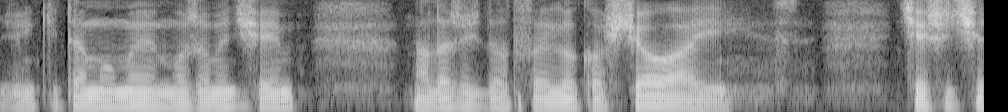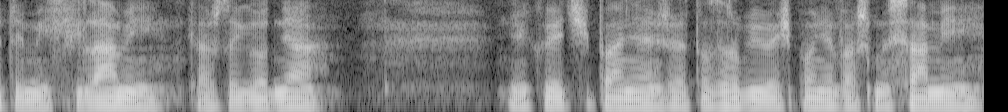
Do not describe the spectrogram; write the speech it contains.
Dzięki temu my możemy dzisiaj należeć do Twojego Kościoła i cieszyć się tymi chwilami każdego dnia. Dziękuję Ci, Panie, że to zrobiłeś, ponieważ my sami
